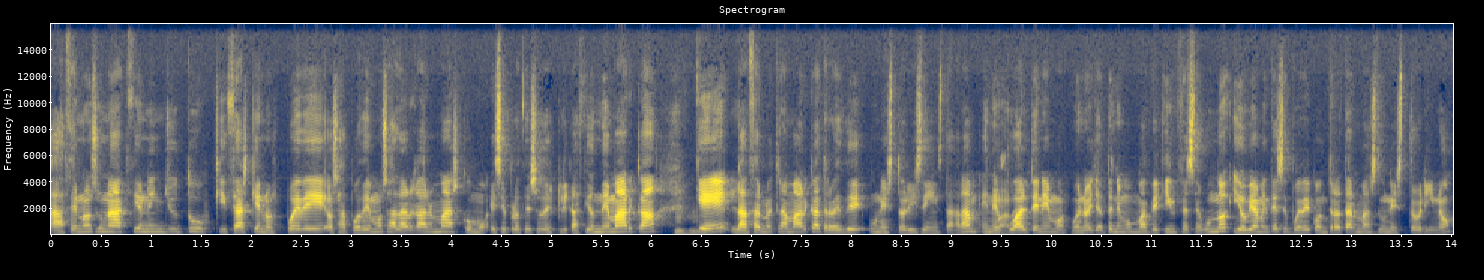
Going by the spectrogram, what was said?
hacernos una acción en YouTube, quizás que nos puede, o sea, podemos alargar más como ese proceso de explicación de marca que lanzar nuestra marca a través de un stories de Instagram, en el cual tenemos, bueno, ya tenemos más de 15 segundos y obviamente se puede contratar más de un story, ¿no?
